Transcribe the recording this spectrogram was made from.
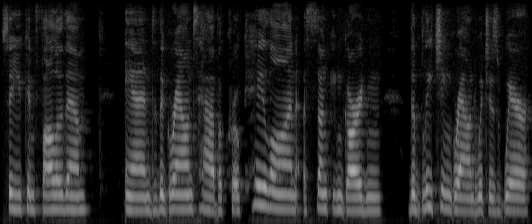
so you can follow them. And the grounds have a croquet lawn, a sunken garden, the bleaching ground, which is where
